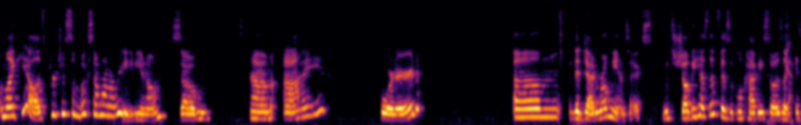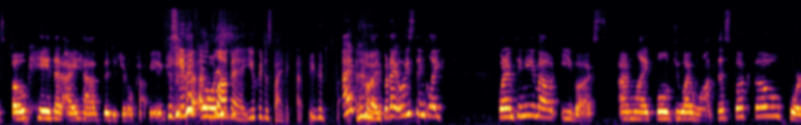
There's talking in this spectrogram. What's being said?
I'm like, yeah, let's purchase some books I want to read, you know? So, um, I ordered um the dead romantics which shelby has the physical copy so i was like Yes. it's okay that i have the digital copy because and if I'm you always- love it, you could just buy it. again. You could just buy i could but i always think like when i'm thinking about ebooks i'm like well do i want this book though for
